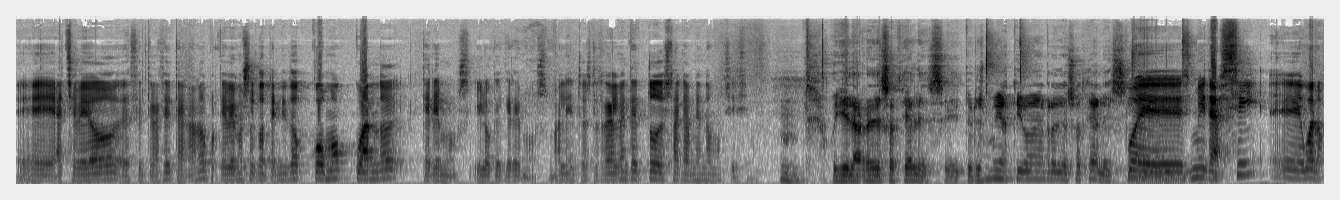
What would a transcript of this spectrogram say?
HBO, etcétera, etcétera, ¿no? Porque vemos el contenido como, cuando queremos y lo que queremos, ¿vale? Entonces realmente todo está cambiando muchísimo. Oye, las redes sociales, ¿tú eres muy activo en redes sociales? Pues mira, sí, bueno,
